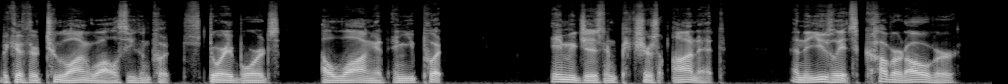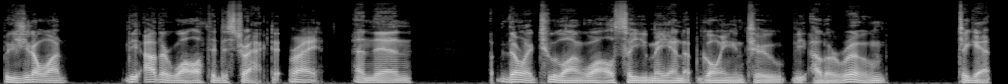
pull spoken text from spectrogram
Because they're two long walls, you can put storyboards along it, and you put images and pictures on it, and then usually it's covered over because you don't want the other wall to distract it. Right. And then there are only two long walls, so you may end up going into the other room to get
